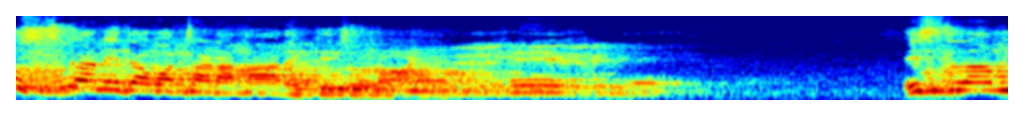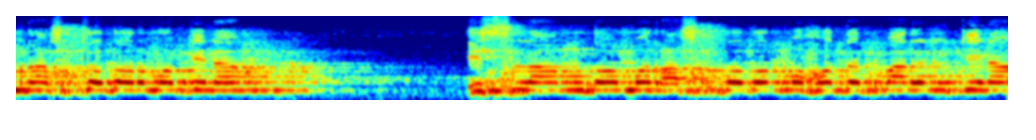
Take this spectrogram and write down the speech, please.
উস্কানি দেওয়া ছাড়া আর কিছু নয়। ইসলাম রাষ্ট্র ধর্ম কিনা? ইসলাম ধর্ম রাষ্ট্র ধর্ম হতে পারেন কিনা,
